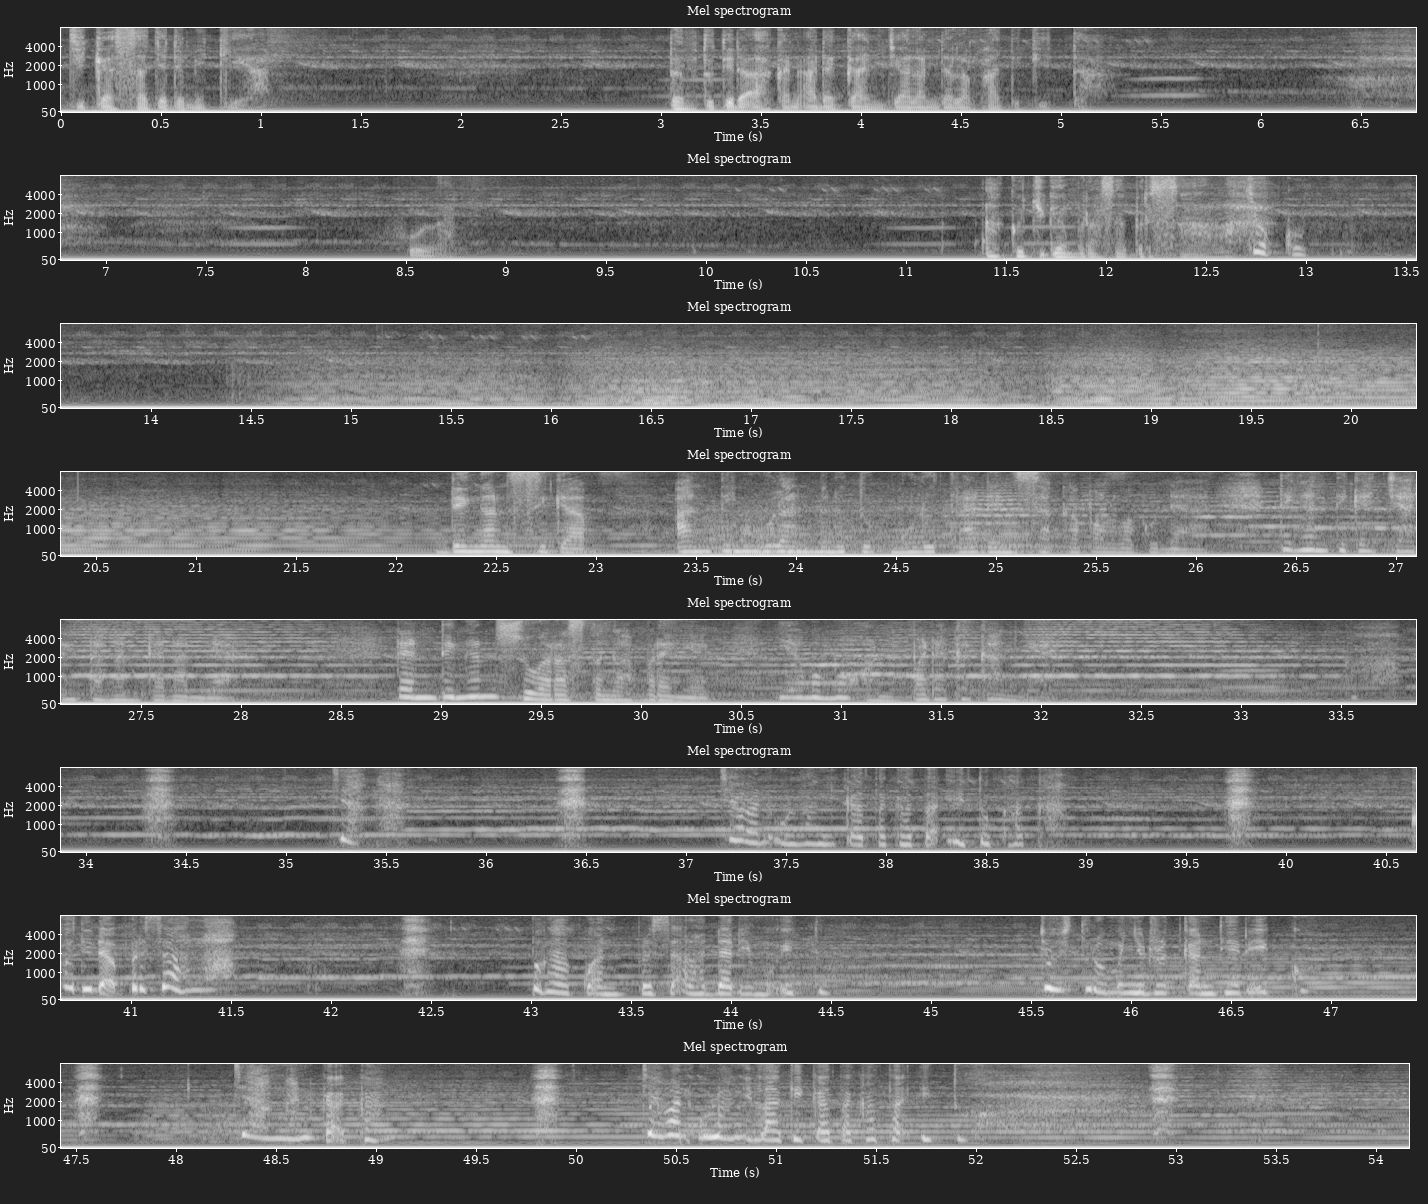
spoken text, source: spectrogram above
jika saja demikian, tentu tidak akan ada ganjalan dalam hati kita. Wulan. Aku juga merasa bersalah. Cukup. Dengan sigap, Anting Wulan menutup mulut Raden Sakapalwaguna dengan tiga jari tangan kanannya. Dan dengan suara setengah merengek, ia memohon pada kakangnya. Jangan ulangi kata-kata itu, Kakak. Kau tidak bersalah. Pengakuan bersalah darimu itu justru menyudutkan diriku. Jangan, Kakak. Jangan ulangi lagi kata-kata itu.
